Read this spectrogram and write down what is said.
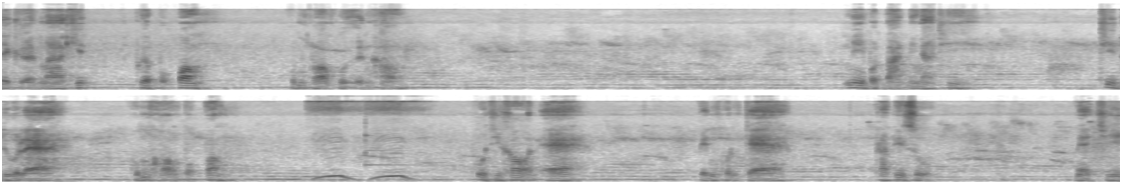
ได้ เกิดมาคิดเพื่อปกป้องคุ้มครองผู้อื่นเขา มีบทบาทมีหน้าที่ ที่ดูแลคุ้มครองปกป้อง ผู้ที่เขาอ่อนแอ เป็นคนแก่ พระพิสุแม่ชี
